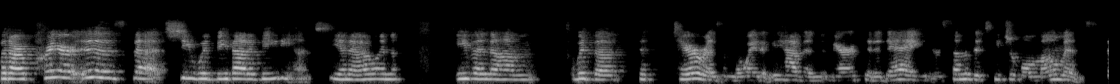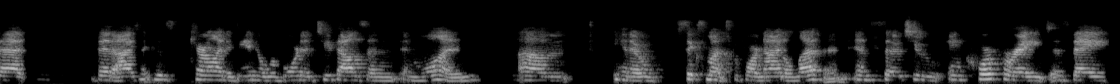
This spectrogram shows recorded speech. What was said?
but our prayer is that she would be that obedient, you know, and even um, with the, the terrorism the way that we have in America today, you know, some of the teachable moments that that I think because Caroline and Daniel were born in 2001, um, you know, six months before 9/11, and so to incorporate as they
